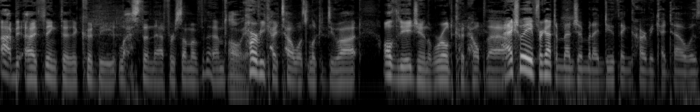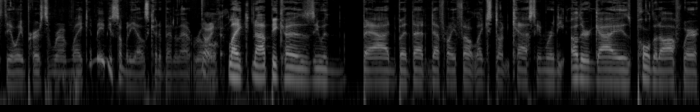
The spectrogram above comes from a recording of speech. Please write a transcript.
I, I think that it could be less than that for some of them. Oh, yeah. Harvey Keitel wasn't looking too hot. All the aging in the world couldn't help that. I actually forgot to mention, but I do think Harvey Keitel was the only person where I'm like, maybe somebody else could have been in that role. Oh, yeah. Like, not because he was bad, but that definitely felt like stunt casting where the other guys pulled it off, where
